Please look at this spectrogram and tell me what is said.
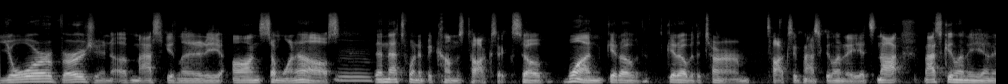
your version of masculinity on someone else, mm. then that's when it becomes toxic. So one, get over the, get over the term toxic masculinity. It's not masculinity in,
